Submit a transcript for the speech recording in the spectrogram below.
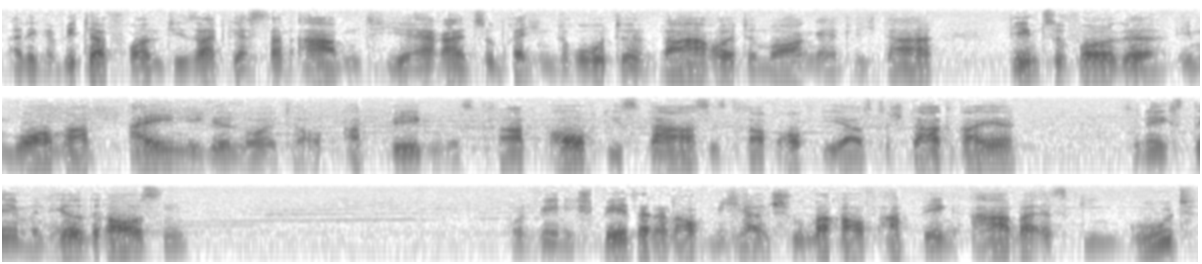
Eine Gewitterfront, die seit gestern Abend hier hereinzubrechen drohte, war heute Morgen endlich da. Demzufolge im Warm-up einige Leute auf Abwägen. Es traf auch die Stars, es traf auch die erste Startreihe. Zunächst Damon Hill draußen und wenig später dann auch Michael Schumacher auf Abwägen. Aber es ging gut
